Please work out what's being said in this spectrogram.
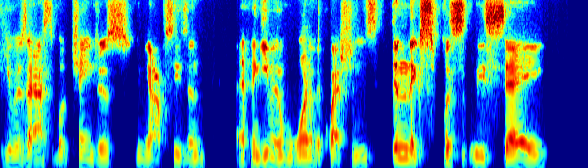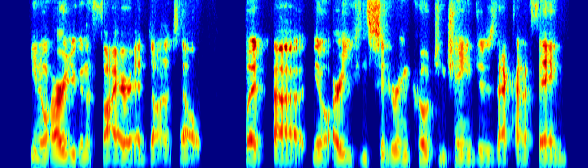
he was asked about changes in the offseason. I think even one of the questions didn't explicitly say, you know, are you going to fire Ed Donatell? But, uh, you know, are you considering coaching changes, that kind of thing?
